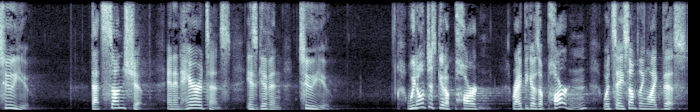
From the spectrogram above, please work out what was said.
to you. That sonship and inheritance is given to you. We don't just get a pardon, right? Because a pardon would say something like this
